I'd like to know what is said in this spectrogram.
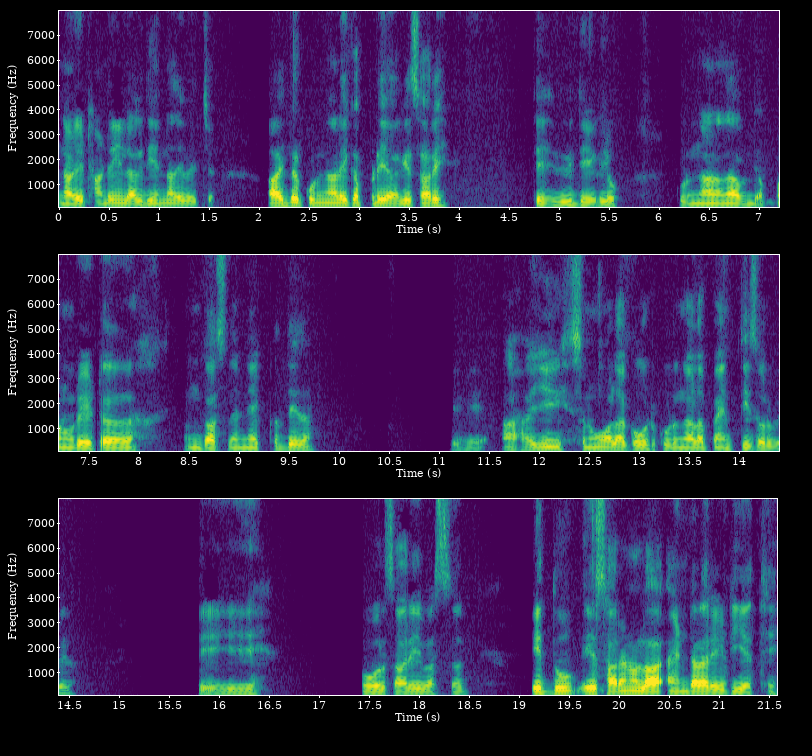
ਨਾਲੇ ਠੰਡ ਨਹੀਂ ਲੱਗਦੀ ਇਹਨਾਂ ਦੇ ਵਿੱਚ। ਆ ਇੱਧਰ ਕੁੜੀਆਂ ਵਾਲੇ ਕੱਪੜੇ ਆ ਗਏ ਸਾਰੇ। ਤੇ ਵੀ ਦੇਖ ਲਓ, ਕੁੜੀਆਂ ਵਾਲਾ ਦਾ ਆਪਾਂ ਨੂੰ ਰੇਟ ਦੱਸ ਦਿੰਨੇ ਇੱਕ ਅੱਧੇ ਦਾ। ਤੇ ਆਹ ਜੀ, ਸਨੋ ਵਾਲਾ ਕੋਟ ਕੁੜੀਆਂ ਵਾਲਾ 3500 ਰੁਪਏ ਦਾ। ਤੇ ਹੋਰ ਸਾਰੇ ਬਸ ਇਦੋਂ ਇਹ ਸਾਰਿਆਂ ਨੂੰ ਲਾ ਐਂਡ ਵਾਲਾ ਰੇਟ ਹੀ ਹੈ ਇੱਥੇ।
